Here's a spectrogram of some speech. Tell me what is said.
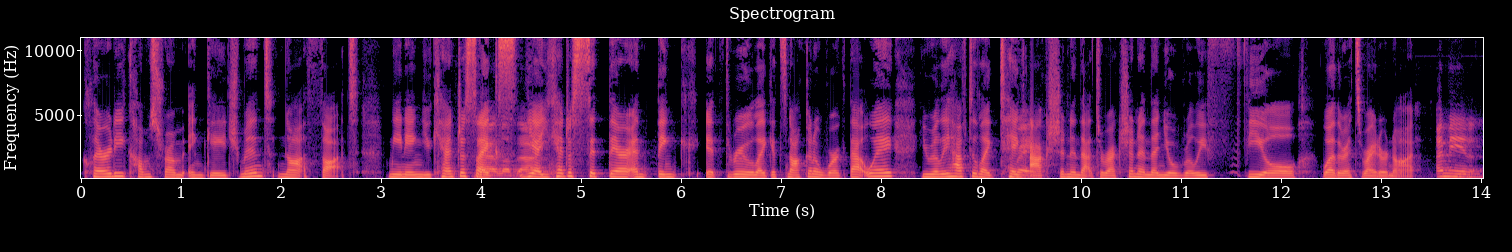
clarity comes from engagement not thought. Meaning you can't just like yeah, yeah you can't just sit there and think it through. Like it's not going to work that way. You really have to like take right. action in that direction and then you'll really feel whether it's right or not. I mean,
